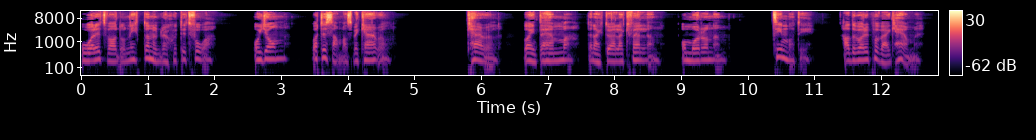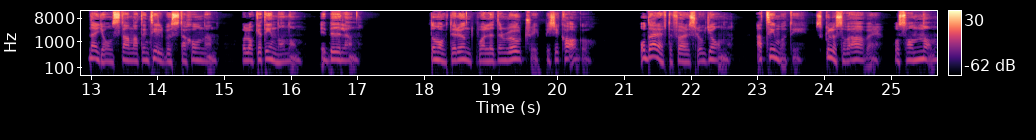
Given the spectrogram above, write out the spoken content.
Året var då 1972 och John var tillsammans med Carol. Carol var inte hemma den aktuella kvällen och morgonen. Timothy hade varit på väg hem när John stannat intill busstationen och lockat in honom i bilen. De åkte runt på en liten roadtrip i Chicago och därefter föreslog John att Timothy skulle sova över hos honom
